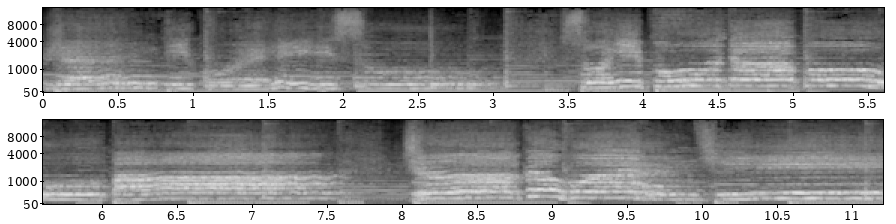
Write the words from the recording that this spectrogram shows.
人的归宿，所以不得不把这个问题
